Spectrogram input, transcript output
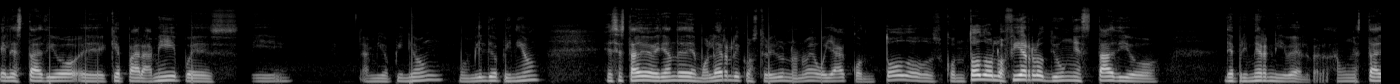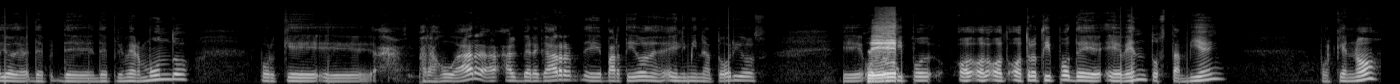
el estadio eh, que para mí, pues, a mi opinión, humilde opinión, ese estadio deberían de demolerlo y construir uno nuevo ya con todos, con todos los fierros de un estadio de primer nivel, ¿verdad? Un estadio de, primer mundo, porque eh, para jugar, albergar eh, partidos eliminatorios, eh, otro, tipo, otro tipo de eventos también. ¿Por qué no?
